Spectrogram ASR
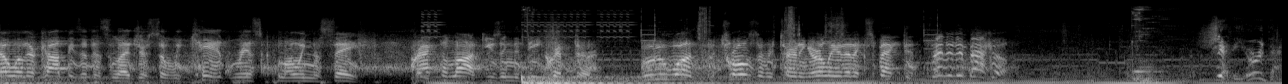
No other copies of this ledger, so we can't risk blowing the safe. Crack the lock using the decryptor. Voodoo 1, patrols are returning earlier than expected. Send it in backup! Shit, he heard that.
